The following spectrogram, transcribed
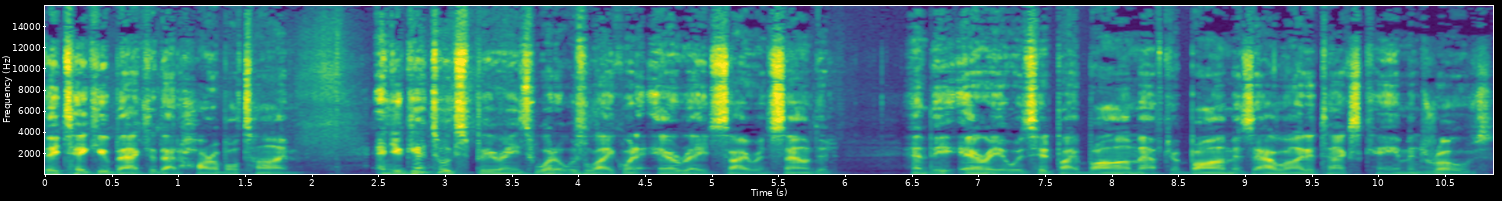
They take you back to that horrible time, and you get to experience what it was like when air raid sirens sounded, and the area was hit by bomb after bomb as Allied attacks came in droves.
